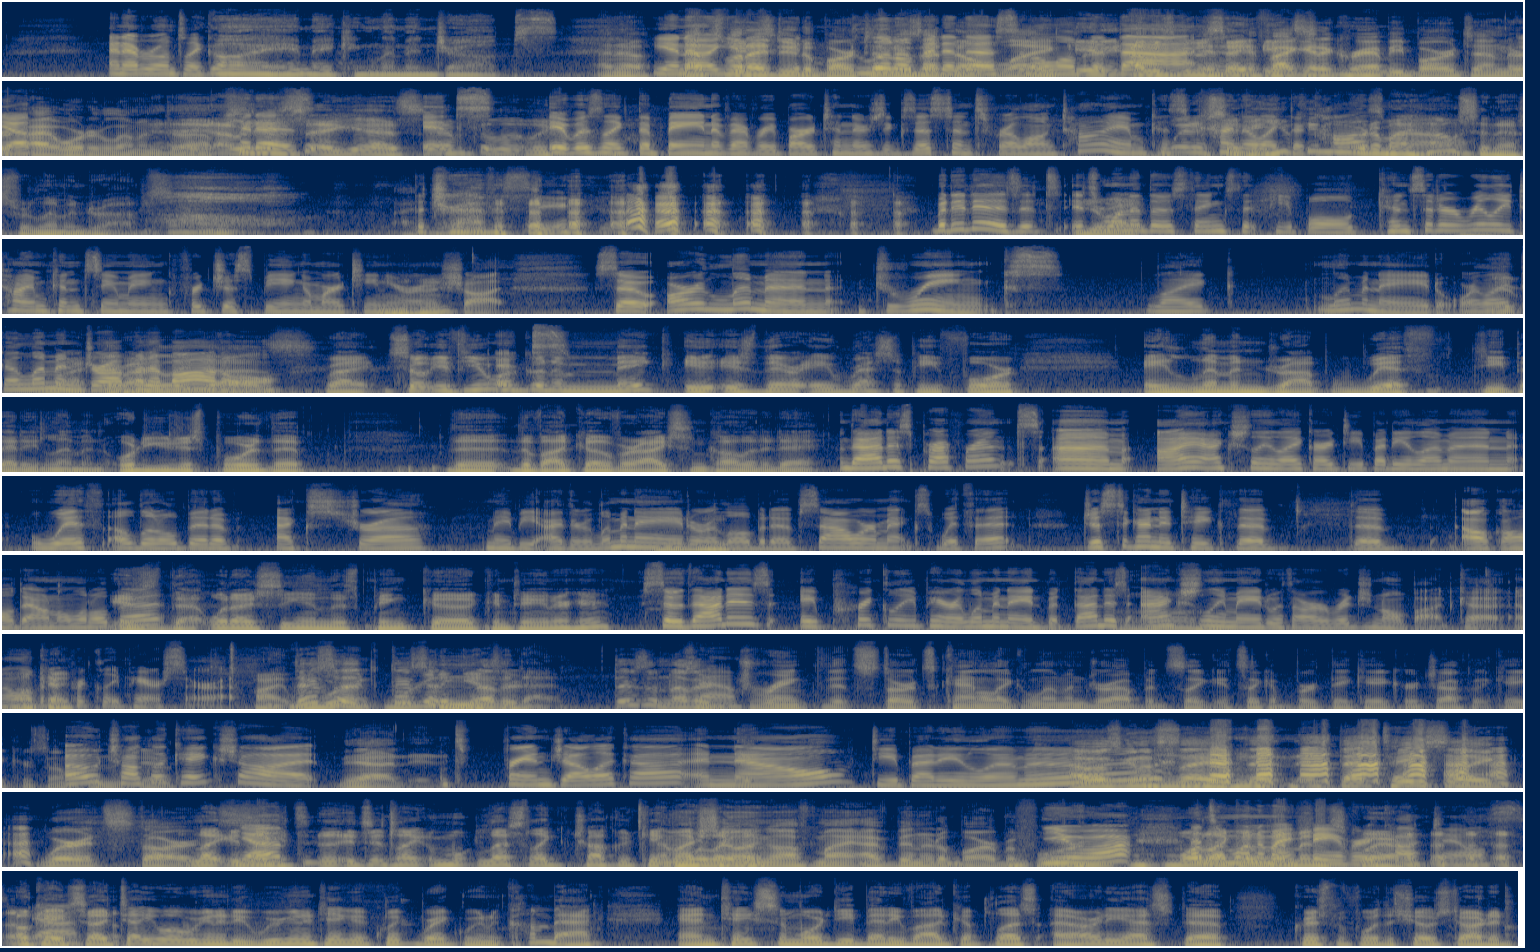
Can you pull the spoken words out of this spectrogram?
And everyone's like, "Oh, I hate making lemon drops." I know. You know, That's what I do to bartenders. a bartenders little bit of don't this and a little bit of that. I was that. gonna if, say, if I get a crabby bartender, Yep. I order lemon drops. I was It going to say yes, It's, absolutely. It was like the bane of every bartender's existence for a long time because Wait a kind of like you the came Cosmo. over to my house and asked for lemon drops. I the travesty. but it is. It's it's You're one right. of those things that people consider really time consuming for just being a martini or Mm-hmm. a shot. So our lemon drinks like lemonade or like It- a lemon right, drop in a bottle. does. Right. So if you were going to make, is there a recipe for a lemon drop with Deep Eddy lemon, or do you just pour the the the vodka over ice and call it a day? That is preference. Um, I actually like our Deep Eddy lemon with a little bit of extra, maybe either lemonade Mm-hmm. or a little bit of sour mix with it, just to kind of take the the alcohol down a little bit. Is that what I see in this pink uh, container here? so that is a prickly pear lemonade, but that is actually made with our original vodka and a little bit Oh. Of prickly pear syrup. All right. There's we're, a there's we're going get another to that. There's another So- drink that starts kind of like a lemon drop. It's like it's like a birthday cake or a chocolate cake or something. Oh, chocolate have- cake shot. Yeah, it- Frangelico and now Deep Eddy lemon. I was gonna say that, that, that tastes like where it starts. Like, it's, Yep. like it's, it's just like mo- less like chocolate cake. Am I more like showing a- off my? I've been at a bar before. You are. More That's like one of my favorite square. cocktails. Okay, Yeah. so I tell you what we're going to do. We're going to take a quick break. We're going to come back and taste some more Deep Eddy vodka. Plus, I already asked uh, Chris before the show started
